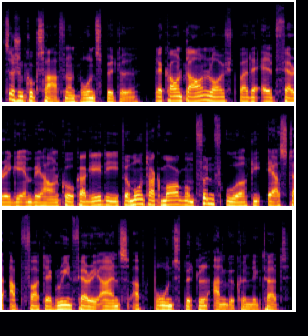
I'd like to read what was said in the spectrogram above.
zwischen Cuxhaven und Brunsbüttel. Der Countdown läuft bei der Elbferry GmbH und Co. KG, die für Montagmorgen um 5 Uhr die erste Abfahrt der Green Ferry 1 ab Brunsbüttel angekündigt hat.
